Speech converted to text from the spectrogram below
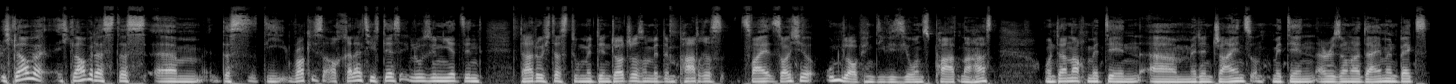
ich glaube, ich glaube, dass, dass, ähm, dass die Rockies auch relativ desillusioniert sind, dadurch, dass du mit den Dodgers und mit den Padres zwei solche unglaublichen Divisionspartner hast und dann noch mit den, ähm, mit den Giants und mit den Arizona Diamondbacks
